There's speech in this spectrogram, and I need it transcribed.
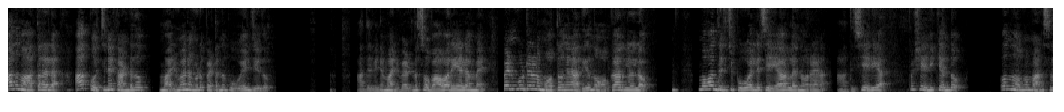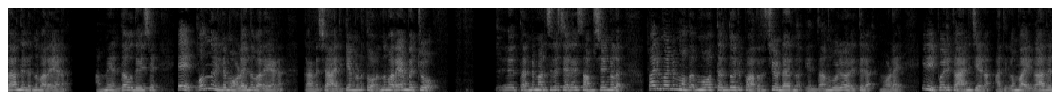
അത് മാത്രമല്ല ആ കൊച്ചിനെ കണ്ടത് മരുമോൻ അങ്ങോട്ട് പെട്ടെന്ന് പോവുകയും ചെയ്തു. അത് പിന്നെ മനുവേട്ടന്റെ സ്വഭാവം അറിയാലോ അമ്മേ. പെൺകുട്ടികളുടെ മുഖത്ത് അങ്ങനെ അധികം നോക്കാറില്ലല്ലോ. മുഖം തിരിച്ചു പോവല്ലേ ചെയ്യാറില്ല എന്ന് പറയണം. അത് ശരിയാ. പക്ഷെ എനിക്കെന്തോ ഒന്നും അങ്ങ് മനസ്സിലാകുന്നില്ലെന്ന് പറയാണ്. അമ്മ എന്താ ഉദ്ദേശിച്ചേ? ഏയ് ഒന്നുമില്ല മോളെ എന്ന് പറയാണ്. കാരണം ശാരിക്ക് അങ്ങോട്ട് തുറന്നു പറയാൻ പറ്റുമോ തന്റെ മനസ്സിലെ ചെറിയ സംശയങ്ങൾ. മരുമോന്റെ മുഖ മുഖത്ത് എന്തോ ഒരു പതർച്ചയുണ്ടായിരുന്നു. എന്താന്ന് പോലും അറിയത്തില്ല. മോളെ ഇനിയിപ്പോ ഒരു കാര്യം ചെയ്യണം. അധികം വൈകാതെ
